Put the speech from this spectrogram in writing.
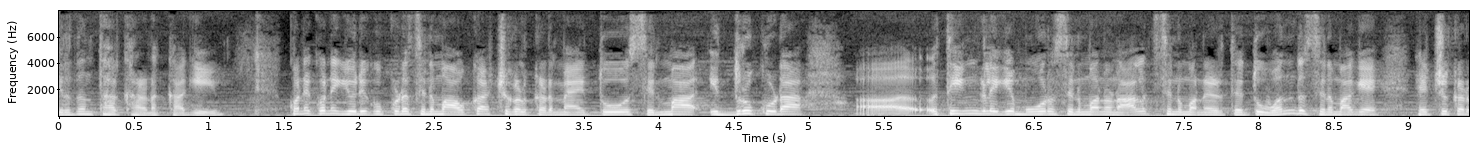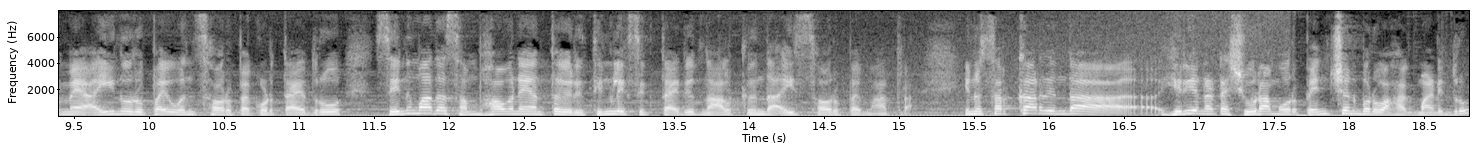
ಇರದಂತಹ ಕಾರಣಕ್ಕಾಗಿ ಕೊನೆ ಕೊನೆಗೆ ಇವರಿಗೂ ಕೂಡ ಸಿನಿಮಾ ಅವಕಾಶಗಳು ಕಡಿಮೆ ಆಯಿತು. ಸಿನಿಮಾ ಇದ್ರೂ ಕೂಡ ತಿಂಗಳಿಗೆ ಮೂರು ಸಿನಿಮಾನು, ನಾಲ್ಕು ಸಿನಿಮಾನು ಇರ್ತಿತ್ತು. ಒಂದು ಸಿನಿಮಾಗೆ ಹೆಚ್ಚು ಕಡಿಮೆ ಐನೂರು ರೂಪಾಯಿ, ಒಂದು ಸಾವಿರ ರೂಪಾಯಿ ಕೊಡ್ತಾ ಇದ್ರು. ಸಿನಿಮಾದ ಸಂಭಾವನೆ ಅಂತ ಇವ್ರಿಗೆ ತಿಂಗಳಿಗೆ ಸಿಗ್ತಾ ಇದ್ದು ನಾಲ್ಕರಿಂದ ಐದು ಸಾವಿರ ರೂಪಾಯಿ ಮಾತ್ರ. ಇನ್ನು ಸರ್ಕಾರದಿಂದ ಹಿರಿಯ ನಟ ಶಿವರಾಮ್ ಅವರು ಪೆನ್ಷನ್ ಬರುವ ಹಾಗೆ ಮಾಡಿದ್ರು.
